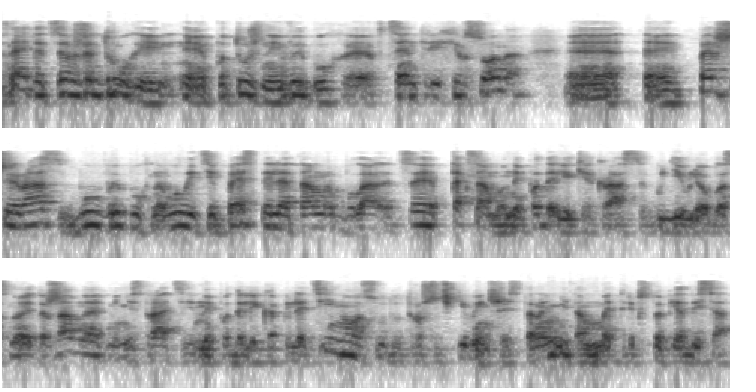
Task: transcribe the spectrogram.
Знаєте, це вже другий е, потужний вибух е, в центрі Херсона. Е, Перший раз був вибух на вулиці Пестеля. Там була це так само неподалік, якраз будівлі обласної державної адміністрації, неподалік апеляційного суду, трошечки в іншій стороні, там метрів 150.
